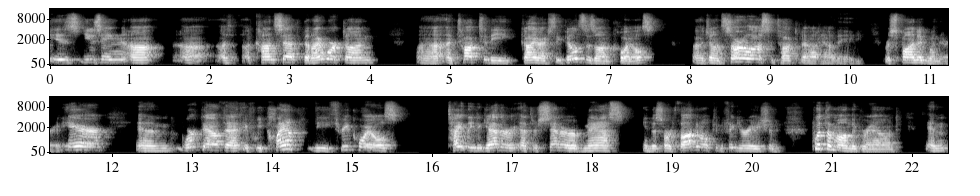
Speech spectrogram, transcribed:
is using uh, uh, a, a, concept that I worked on. Uh, I talked to the guy who actually builds the Zonge coils, uh, John Sarlos, and talked about how they responded when they're in air and worked out that if we clamp the three coils tightly together at their center of mass in this orthogonal configuration, put them on the ground and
